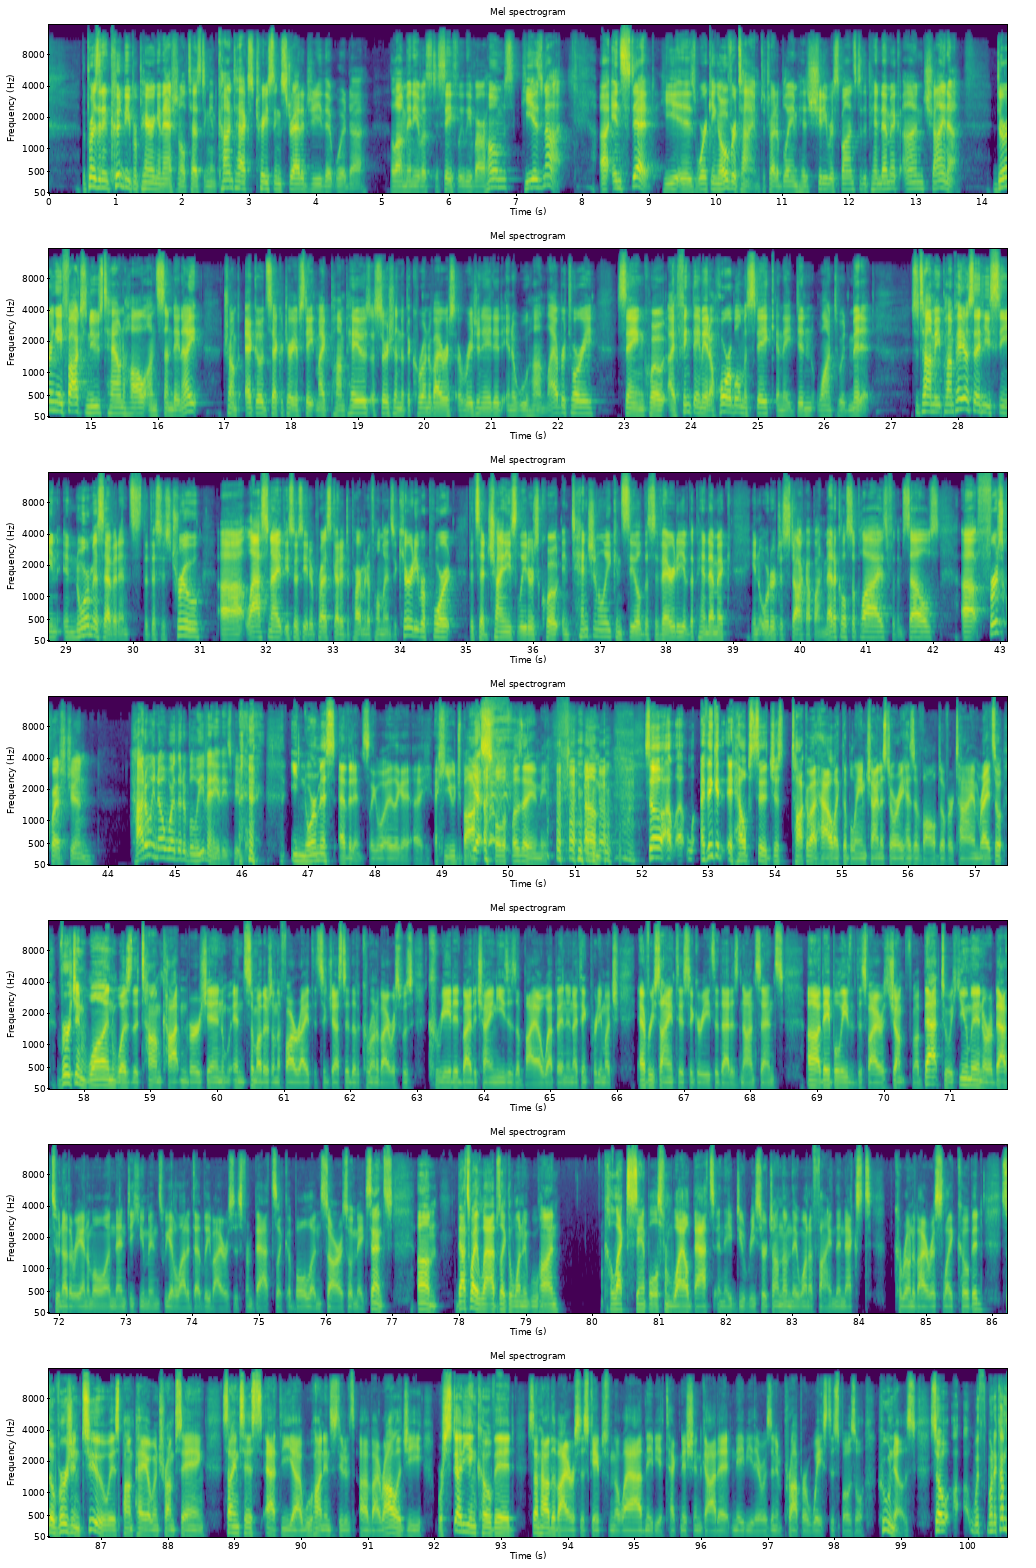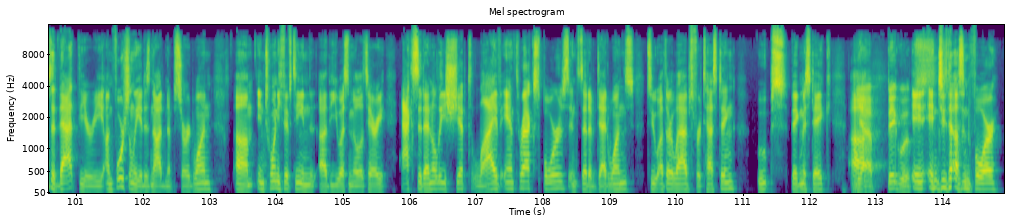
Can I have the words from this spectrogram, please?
the president could be preparing a national testing and contacts tracing strategy that would uh, allow many of us to safely leave our homes. He is not. Uh, instead, he is working overtime to try to blame his shitty response to the pandemic on China. During a Fox News town hall on Sunday night, Trump echoed Secretary of State Mike Pompeo's assertion that the coronavirus originated in a Wuhan laboratory, saying, quote, I think they made a horrible mistake and they didn't want to admit it. So, Tommy, Pompeo said he's seen enormous evidence that this is true. Uh, last night, the Associated Press got a Department of Homeland Security report that said Chinese leaders, quote, intentionally concealed the severity of the pandemic in order to stock up on medical supplies for themselves. Uh, first question How do we know whether to believe any of these people? Enormous evidence, like like a, a, a huge box Yeah. full of what does that even mean? Um, so I, I think it, it helps to just talk about how like the blame China story has evolved over time, right? So version one was the Tom Cotton version, and some others on the far right that suggested that the coronavirus was created by the Chinese as a bioweapon, and I think pretty much every scientist agrees that that is nonsense. Uh, they believe that this virus jumped from a bat to a human or a bat to another animal and then to humans. We get a lot of deadly viruses from bats like Ebola and SARS, so it makes sense. Um, that's why labs like the one in Wuhan collect samples from wild bats and they do research on them. They want to find the next coronavirus like COVID. So, version two is Pompeo and Trump saying scientists at the uh, Wuhan Institute of Virology were studying COVID. Somehow the virus escapes from the lab. Maybe a technician got it. Maybe there was an improper waste disposal. Who knows? So, uh, with when it comes to that theory, unfortunately, it is not an absurd one. Um, in 2015, uh, the U.S. military accidentally shipped live anthrax spores instead of dead ones to other labs for testing. Oops, big mistake. Uh, yeah, big whoops. in, in 2004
